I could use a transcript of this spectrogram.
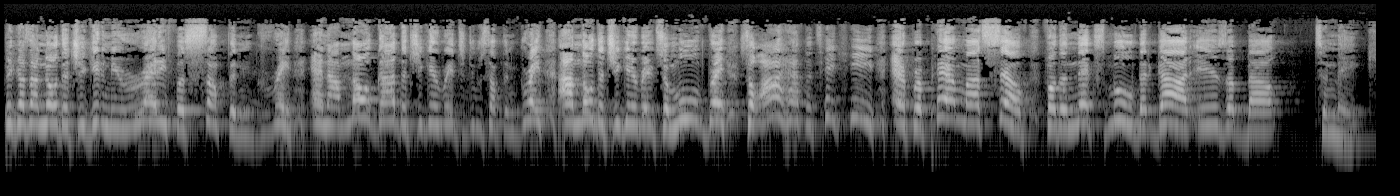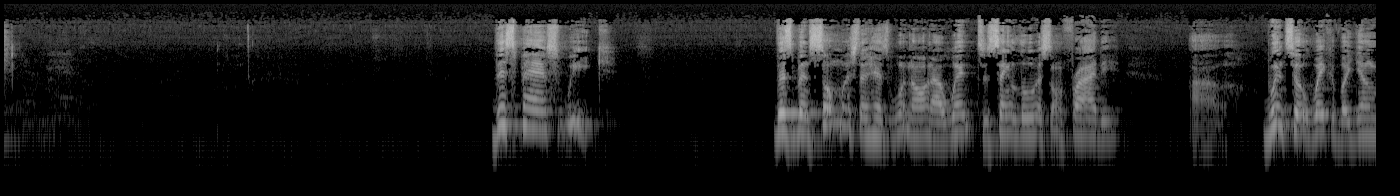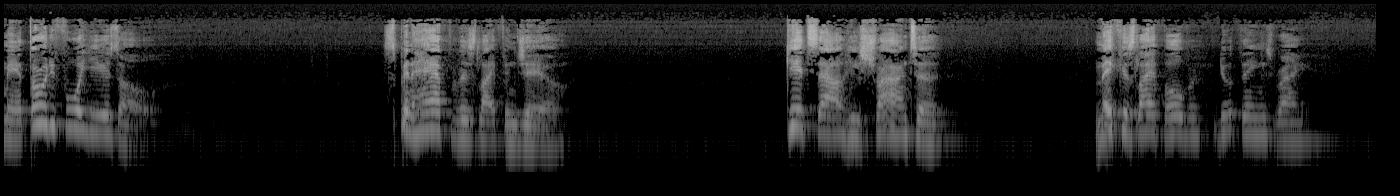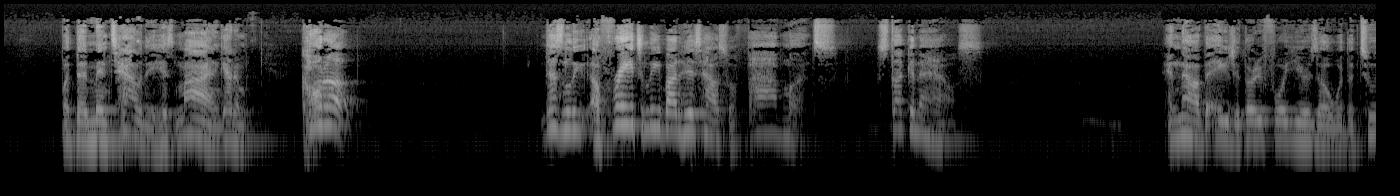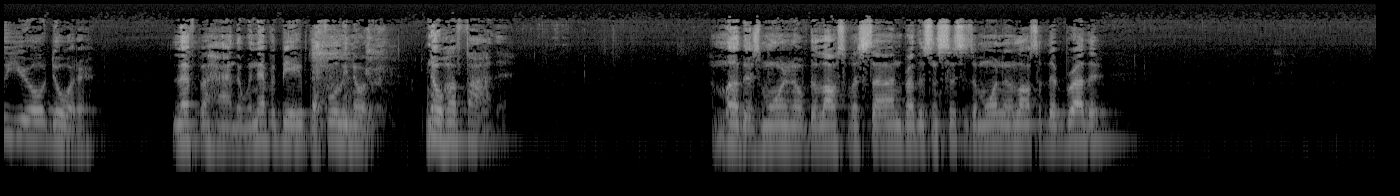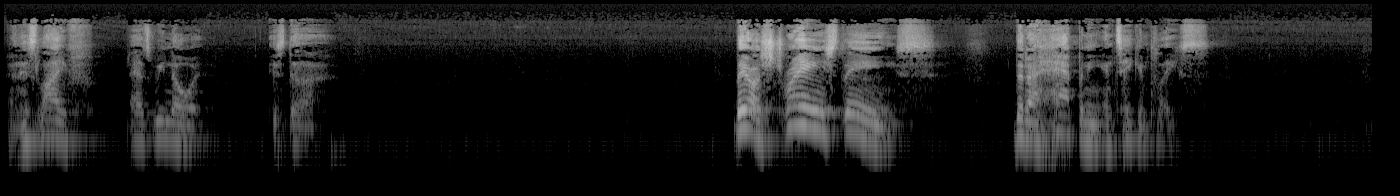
because I know that you're getting me ready for something great. And I know, God, that you're getting ready to do something great. I know that you're getting ready to move great. So I have to take heed and prepare myself for the next move that God is about to make. This past week, there's been so much that has went on. I went to St. Louis on Friday. Uh, went to a wake of a young man, 34 years old spent half of his life in jail, gets out, he's trying to make his life over, do things right. But that mentality, his mind got him caught up. Doesn't leave, afraid to leave out of his house for five months, stuck in the house. And now, at the age of 34 years old, with a two year old daughter left behind that will never be able to fully know, know her father. A mother is mourning over the loss of a son. Brothers and sisters are mourning the loss of their brother. And his life, as we know it, is done. There are strange things that are happening and taking place.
